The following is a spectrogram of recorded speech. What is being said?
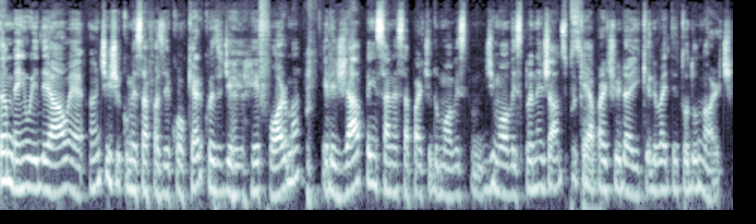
também o ideal é, antes de começar a fazer qualquer coisa de reforma, ele já pensar nessa parte do móveis, de móveis planejados, porque Sim. é a partir daí que ele vai ter todo o norte.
